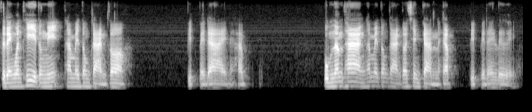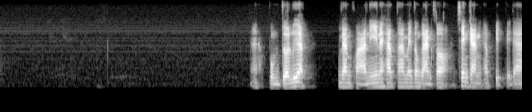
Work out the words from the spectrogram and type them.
แสดงวันที่ตรงนี้ถ้าไม่ต้องการก็ปิดไปได้นะครับ ปุ่มนำทางถ้าไม่ต้องการก็เช่นกันนะครับ ปิดไปได้เลยปุ่มตัวเลือกด้านขวานี้นะครับ ถ้าไม่ต้องการก็เช่นกันครับ ปิดไปได้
